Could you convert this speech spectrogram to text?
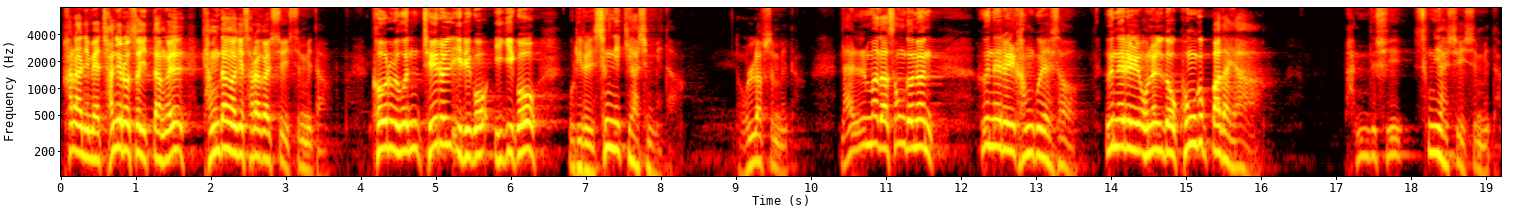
하나님의 자녀로서 이 땅을 당당하게 살아갈 수 있습니다. 거룩은 죄를 이기고 이기고 우리를 승리케 하십니다. 놀랍습니다. 날마다 성도는 은혜를 강구해서 은혜를 오늘도 공급받아야 반드시 승리할 수 있습니다.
